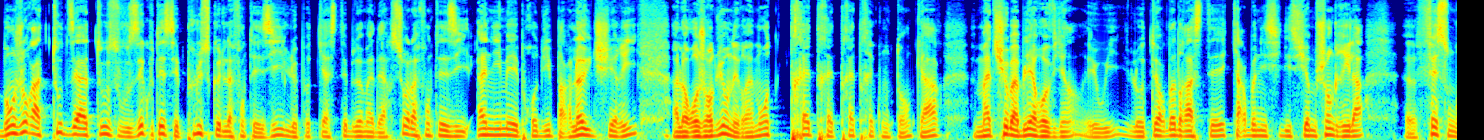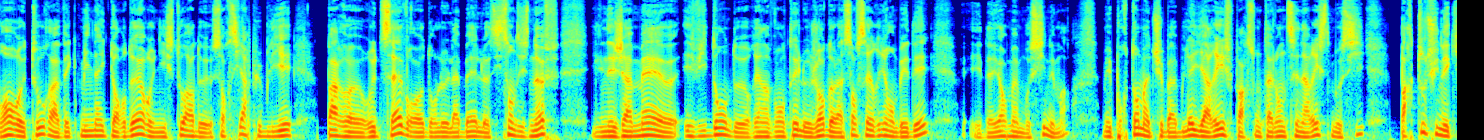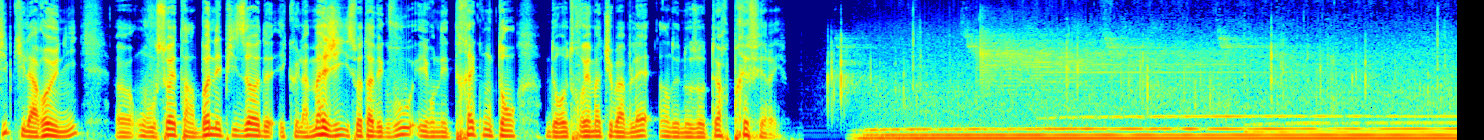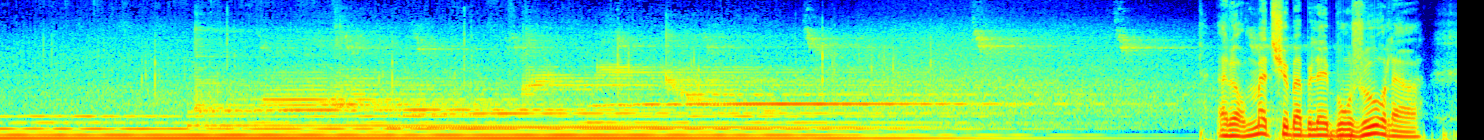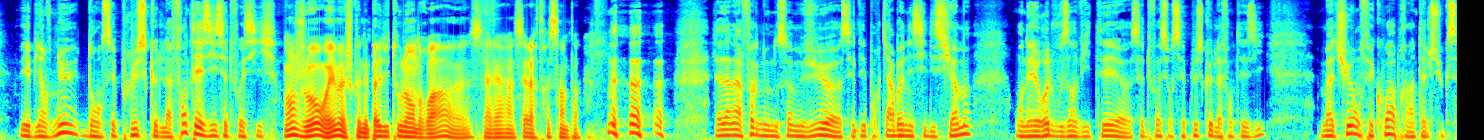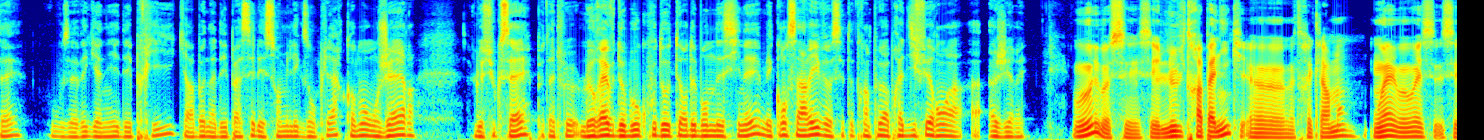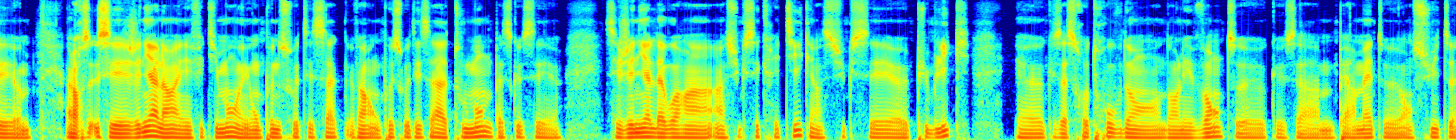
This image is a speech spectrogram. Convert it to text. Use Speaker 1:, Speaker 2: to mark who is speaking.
Speaker 1: Bonjour à toutes et à tous, vous écoutez C'est plus que de la fantaisie, le podcast hebdomadaire sur la fantaisie animé et produit par Lloyd Cherry. Alors aujourd'hui on est vraiment très très très très content car Mathieu Bablet revient, et oui, l'auteur d'Adrasté, Silicium, Shangri-La, euh, fait son grand retour avec Midnight Order, une histoire de sorcière publiée par euh, Rue de Sèvres dans le label 619. Il n'est jamais euh, évident de réinventer le genre de la sorcellerie en BD, et d'ailleurs même au cinéma. Mais pourtant, Mathieu Bablet y arrive par son talent de scénariste, mais aussi par toute une équipe qui l'a réuni. Euh, on vous souhaite un bon épisode et que la magie soit avec vous, et on est très content de retrouver Mathieu Bablet, un de nos auteurs préférés. Alors Mathieu Bablet, bonjour la... et bienvenue dans C'est plus que de la fantaisie cette fois-ci.
Speaker 2: Bonjour, oui, bah, je connais pas du tout l'endroit, euh, ça a l'air ça a l'air très sympa.
Speaker 1: la dernière fois que nous nous sommes vus, euh, c'était pour Carbone et Silicium. On est heureux de vous inviter euh, cette fois sur C'est plus que de la fantaisie. Mathieu, on fait quoi après un tel succès? Vous avez gagné des prix, Carbone a dépassé les 100 000 exemplaires. Comment on gère le succès? Peut-être le, rêve de beaucoup d'auteurs de bande dessinée, mais quand ça arrive, c'est peut-être un peu après différent à, à gérer.
Speaker 2: Oui, bah c'est l'ultra panique, euh, très clairement. Ouais, ouais, ouais. C'est euh, alors c'est génial, hein, effectivement, et on peut souhaiter ça. Enfin, on peut souhaiter ça à tout le monde parce que c'est euh, génial d'avoir un, succès critique, un succès public, que ça se retrouve dans, les ventes, que ça me permette ensuite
